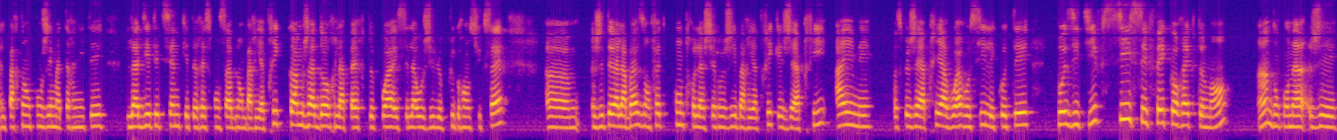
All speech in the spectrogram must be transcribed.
elle partait en congé maternité, la diététicienne qui était responsable en bariatrique. Comme j'adore la perte de poids et c'est là où j'ai eu le plus grand succès, euh, j'étais à la base en fait contre la chirurgie bariatrique et j'ai appris à aimer parce que j'ai appris à voir aussi les côtés positifs si c'est fait correctement. Hein, donc on a j'ai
